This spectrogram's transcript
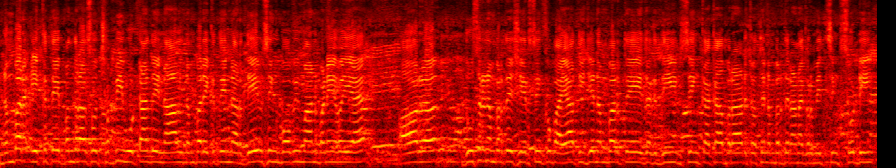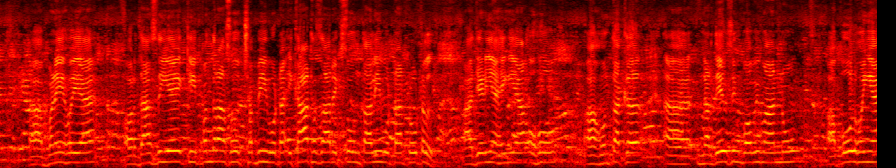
ਨੰਬਰ 1 ਤੇ 1526 ਵੋਟਾਂ ਦੇ ਨਾਲ ਨੰਬਰ 1 ਤੇ ਨਰਦੇਵ ਸਿੰਘ ਬੋਬੀਮਾਨ ਬਣੇ ਹੋਏ ਹੈ ਔਰ ਦੂਸਰੇ ਨੰਬਰ ਤੇ ਸ਼ੇਰ ਸਿੰਘ ਘੁਬਾਇਆ, ਤੀਜੇ ਨੰਬਰ ਤੇ ਜਗਦੀਪ ਸਿੰਘ ਕਾਕਾ ਬਰਾੜ, ਚੌਥੇ ਨੰਬਰ ਤੇ ਰਾਣਾ ਗੁਰਮੀਤ ਸਿੰਘ ਸੋਢੀ ਬਣੇ ਹੋਏ ਹੈ ਔਰ ਦੱਸ ਦਈਏ ਕਿ 1526 ਵੋਟਾਂ 61139 ਵੋਟਾਂ ਟੋਟਲ ਜਿਹੜੀਆਂ ਹੈਗੀਆਂ ਉਹ ਹੁਣ ਤੱਕ ਨਰਦੇਵ ਸਿੰਘ ਬੌਬੀ ਮਾਨ ਨੂੰ ਪੋਲ ਹੋਈਆਂ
